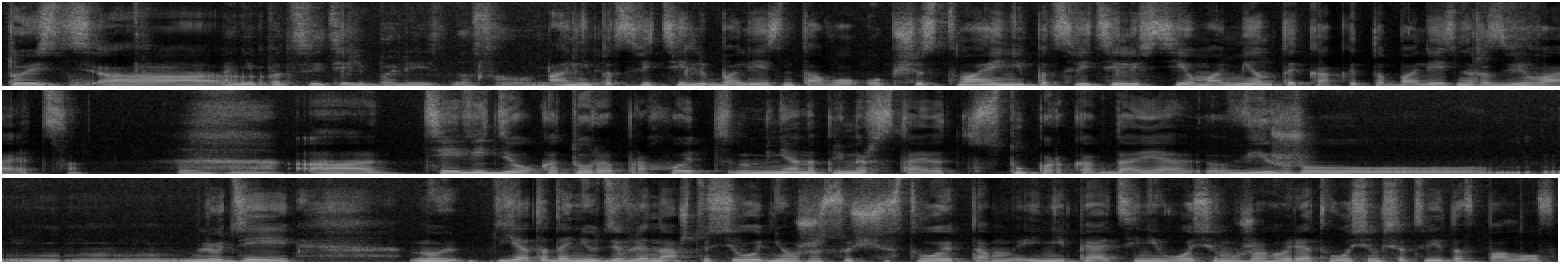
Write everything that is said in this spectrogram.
То есть... А, они подсветили болезнь на самом деле. Они подсветили болезнь того общества, и они подсветили все моменты, как эта болезнь развивается. Угу. Те видео, которые проходят, меня, например, ставят в ступор, когда я вижу людей ну, я тогда не удивлена, что сегодня уже существует там и не 5, и не 8, уже говорят 80 видов полов.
